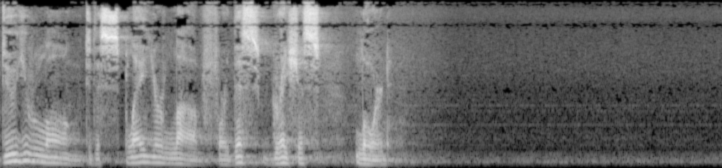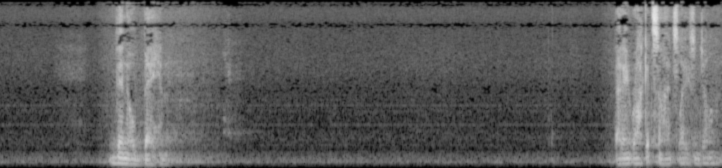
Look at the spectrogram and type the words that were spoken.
Do you long to display your love for this gracious Lord? Then obey Him. That ain't rocket science, ladies and gentlemen.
